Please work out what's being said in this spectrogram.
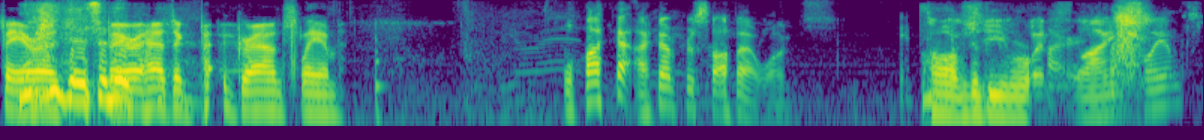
Pharah, There's an- Pharah has a p- ground slam. What? I never saw that one. It's Oh, to be She r- went flying slams?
